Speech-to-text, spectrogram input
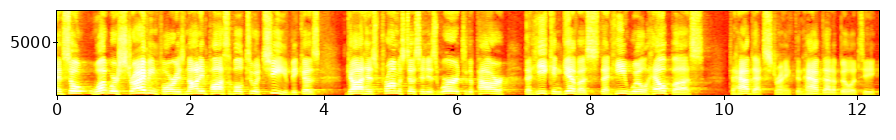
And so, what we're striving for is not impossible to achieve because God has promised us in His Word through the power that He can give us that He will help us to have that strength and have that ability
